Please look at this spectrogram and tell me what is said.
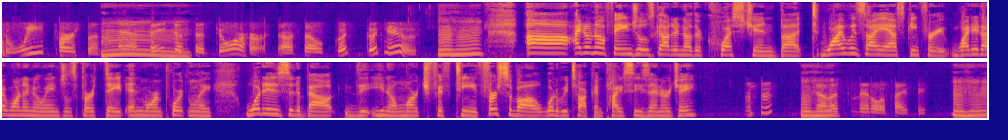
sweet person, and they Mm. just adore her. Uh, so good good news. hmm Uh, I don't know if Angel's got another question, but why was I asking for? Why did I want to know Angel's birth date, and more importantly, what is it about the you know March fifteenth? First of all, what are we talking? Pisces energy. hmm Mhm. Yeah, that's the middle of Pisces. Mm-hmm.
